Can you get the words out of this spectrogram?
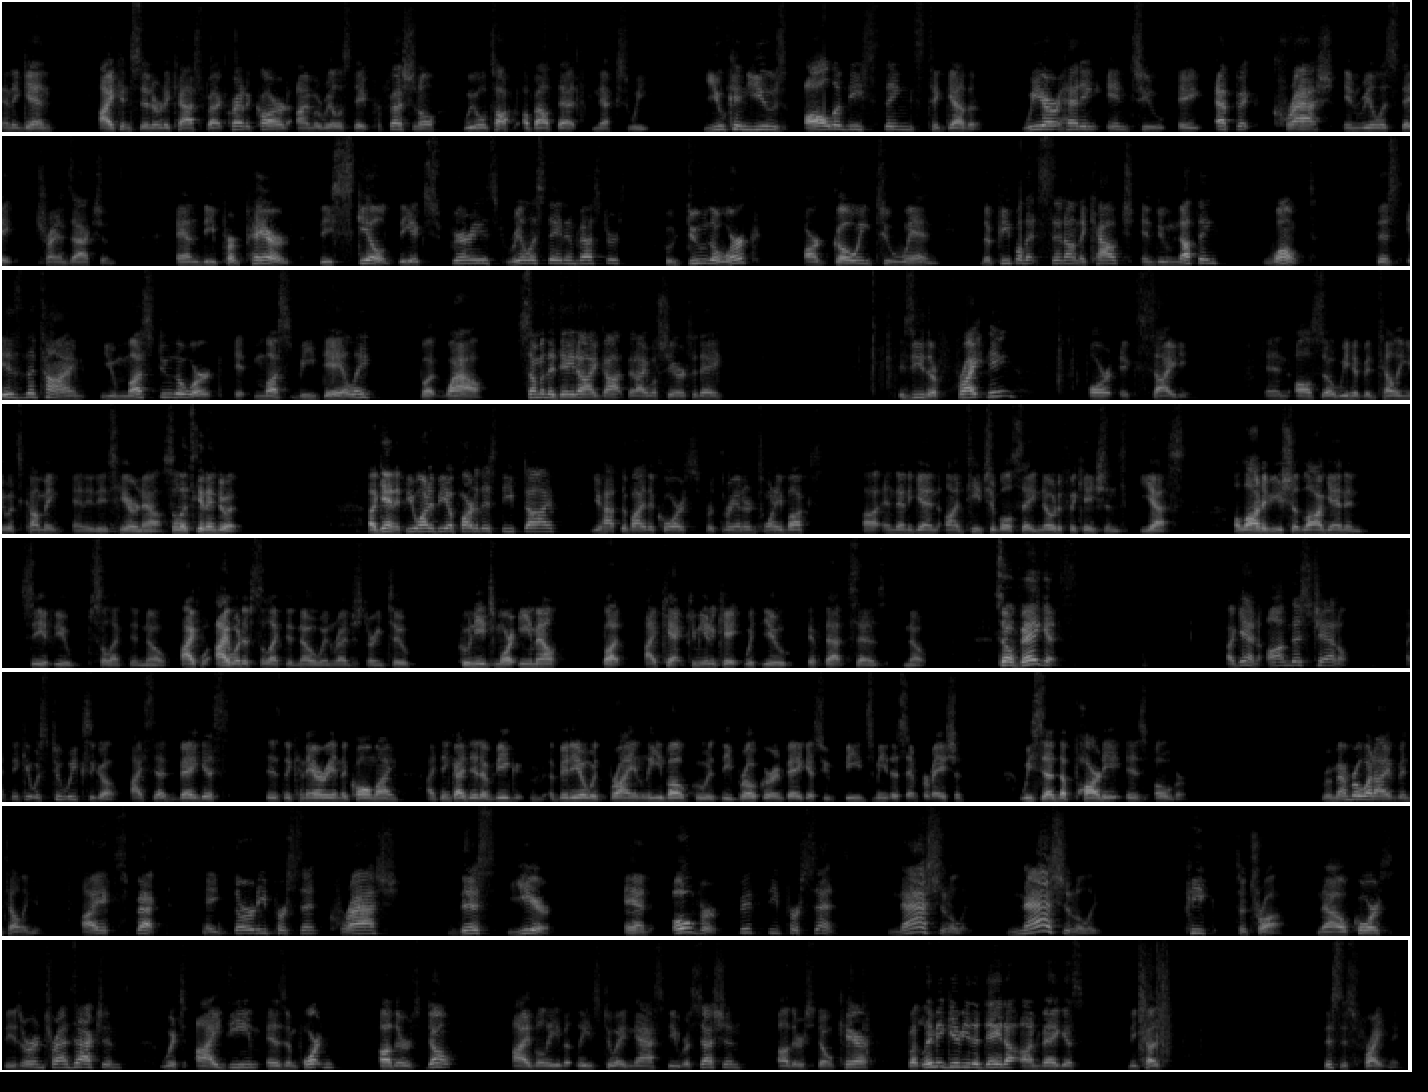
And again, I consider it a cashback credit card. I'm a real estate professional. We will talk about that next week. You can use all of these things together. We are heading into a epic crash in real estate transactions. And the prepared, the skilled, the experienced real estate investors who do the work are going to win. The people that sit on the couch and do nothing won't. This is the time you must do the work. It must be daily. But wow, some of the data I got that I will share today is either frightening or exciting. And also, we have been telling you it's coming and it is here now. So let's get into it. Again, if you want to be a part of this deep dive, you have to buy the course for 320 bucks. Uh, and then again, on Teachable, say notifications yes. A lot of you should log in and see if you selected no. I, I would have selected no when registering too. Who needs more email? But I can't communicate with you if that says no. So, Vegas, again, on this channel, I think it was two weeks ago, I said Vegas is the canary in the coal mine. I think I did a, a video with Brian Lebo, who is the broker in Vegas who feeds me this information. We said the party is over. Remember what I've been telling you. I expect a 30% crash this year and over 50% nationally, nationally, peak to trough. Now, of course, these are in transactions, which I deem as important. Others don't. I believe it leads to a nasty recession. Others don't care. But let me give you the data on Vegas because this is frightening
